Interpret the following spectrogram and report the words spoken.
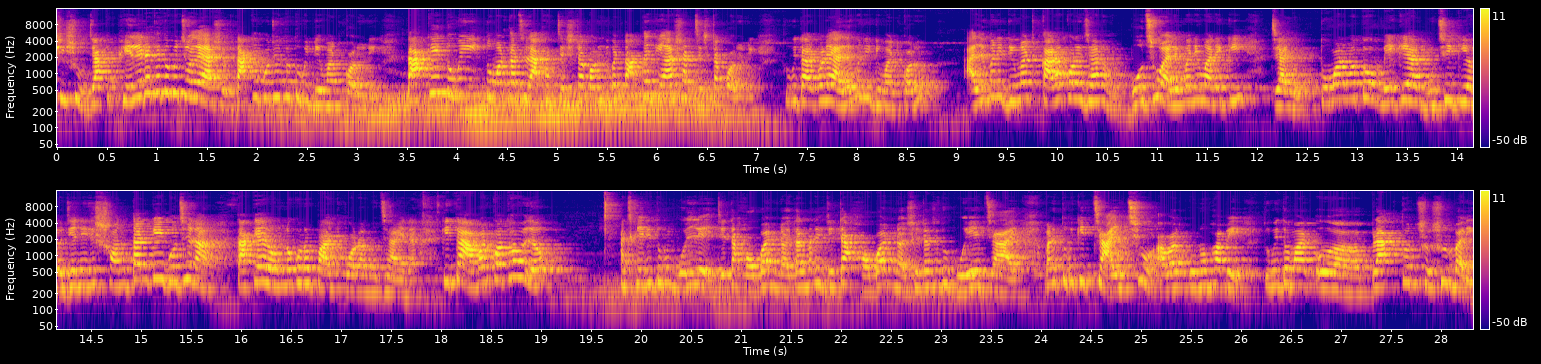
শিশু যাকে ফেলে রেখে তুমি চলে আসো, তাকে পর্যন্ত তুমি ডিমান্ড করনি। তাকে তুমি তোমার কাছে রাখার চেষ্টা করনি বা টাকা নিয়ে আসার চেষ্টা করনি। তুমি তারপরে অ্যালুমিনি ডিমান্ড করো। অ্যালুমিনি ডিমান্ড কারা করে জানো? বোঝো অ্যালুমিনি মানে কি? যাই হোক, তোমার মতো মেয়েকে আর বুঝিয়ে কী হবে? যে নিজের সন্তানকেই বোঝে না, তাকে আর অন্য কোনো পার্ট পড়ানো যায় না। কিন্তু আমার কথা হলো আজকে যদি তুমি বললে যেটা হবার নয়, তার মানে যেটা হবার নয় সেটা যদি হয়ে যায় মানে তুমি কি চাইছো আবার কোনোভাবে তুমি তোমার প্রাক্তন শ্বশুর বাড়ি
